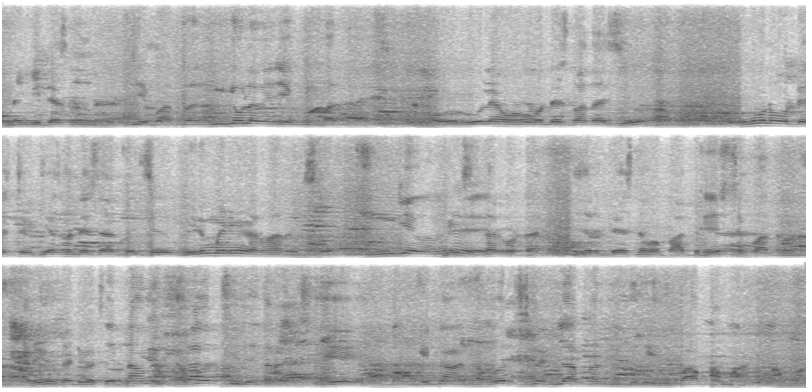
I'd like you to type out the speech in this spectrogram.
இன்னைக்கு டேஸ்ட் பண்ணு கஞ்சியை பார்த்தோம் இங்க உள்ள கஞ்சி எப்படி பார்த்தேன் ஒரு ஊர்லயும் ஒரு டேஸ்ட் பார்த்தாச்சு. புதுமண ஒரு டேஸ்ட் வித்தியாசமான டேஸ்டா இருந்துச்சு. இருமணியும் வரமா இருந்துச்சு. இங்கே வந்து சித்தார் கோட்டை இதோட டேஸ்ட் நம்ம பார்த்துட்டு டேஸ்ட் பார்த்துருவேன் ரிவ்யூ கண்டிப்பா சரி நான் வந்து சபரிசி இது கலந்துச்சு கிட்ட சபரிசியில் எல்லா மாதிரி தெரியுது. பாப்போமா. ஆமா.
